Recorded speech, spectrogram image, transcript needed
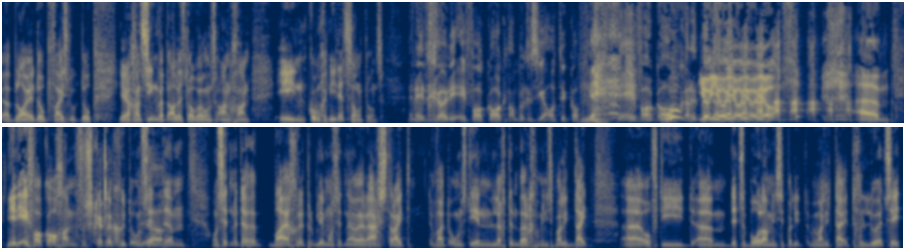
uh, blaai dop, Facebook dop. Jy gaan sien wat alles daar by ons aangaan en kom geniet dit saam met ons. En net gou die FHK, ek het amper gesê ATKV. Die FHK gaan dit Jo jo jo jo jo. Ehm nee, die FHK gaan verskriklik goed. Ons ja. het ehm um, ons sit met 'n baie groot probleem. Ons het nou 'n regstryd wat ons teen Lichtenburg munisipaliteit uh of die ehm um, Ditsebola munisipaliteit geloods het.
